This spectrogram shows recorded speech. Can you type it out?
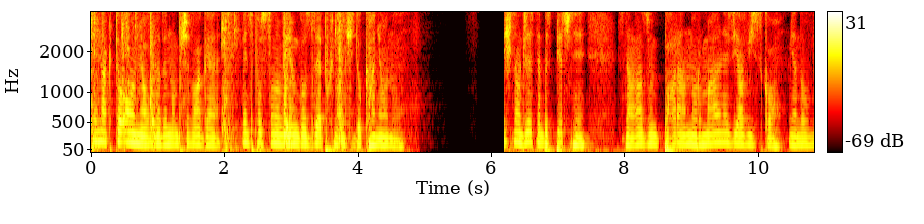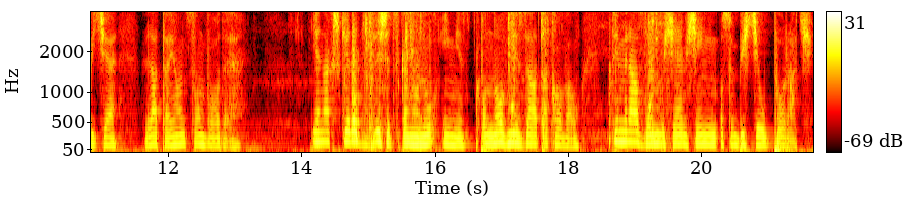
Jednak to on miał nade mną przewagę, więc postanowiłem go zepchnąć do kanionu. Myśląc, że jestem bezpieczny, znalazłem paranormalne zjawisko, mianowicie latającą wodę. Jednak szkielet wyszedł z kanionu i mnie ponownie zaatakował. Tym razem musiałem się nim osobiście uporać.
